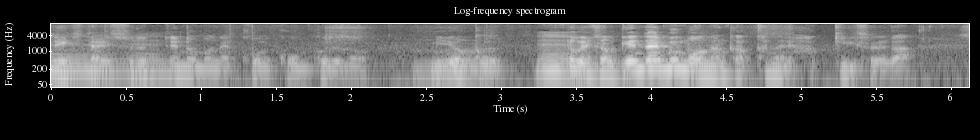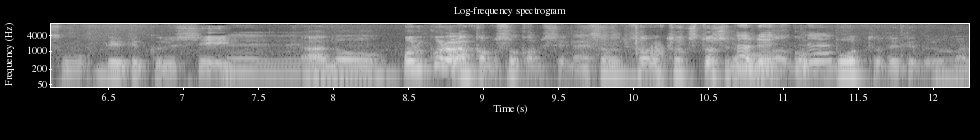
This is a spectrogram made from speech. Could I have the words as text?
できたりするっていうのもねこういうコンクールの魅力、うん。特にその現代部門なんかはかなりはっきりそれがそう出てくるし、うん。あのフォルクロなんかもそうかもしれない。そのその土地土地のものがこそうですね。うボーッと出てくるから、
